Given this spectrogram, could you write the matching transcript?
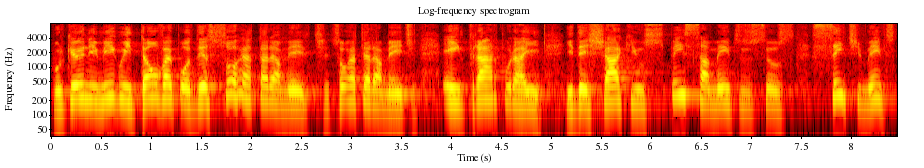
Porque o inimigo então vai poder sorrateiramente, sorrateiramente entrar por aí e deixar que os pensamentos, os seus sentimentos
